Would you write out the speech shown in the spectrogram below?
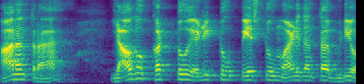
ಆನಂತರ ಯಾವುದೋ ಕಟ್ಟು, ಎಡಿಟ್ಟು ಪೇಸ್ಟು ಮಾಡಿದಂಥ ವಿಡಿಯೋ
